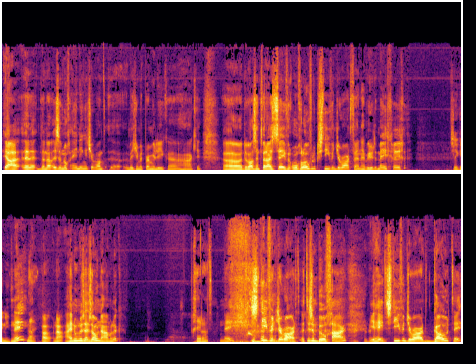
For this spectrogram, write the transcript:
ja, uh, dan is er nog één dingetje, want uh, een beetje met Premier League uh, haakje. er was in 2007 een ongelofelijke Steven Gerrard fan. Hebben jullie dit meegekregen? Zeker niet. Nee? Nee. Oh, nou, hij noemde zijn zoon namelijk... Gerard? Nee, Steven Gerrard. Het is een Bulgaar. Die heet Steven Gerrard Gaute.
